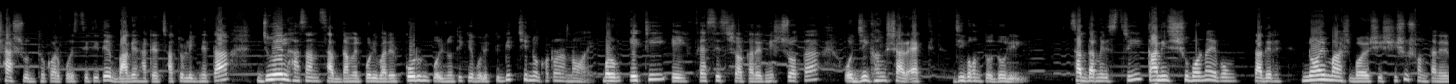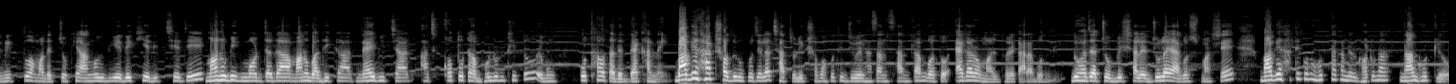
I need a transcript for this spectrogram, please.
শ্বাসরুদ্ধকর পরিস্থিতিতে বাগেরহাটের ছাত্রলীগ নেতা জুয়েল হাসান সাদ্দামের পরিবারের করুণ পরিণতি কেবল একটি বিচ্ছিন্ন ঘটনা নয়, বরং এটি এই ফ্যাসিস্ট সরকারের নিশ্চয়তা ও জিঘাংসার এক জীবন্ত দলিল। সাদ্দামের স্ত্রী কানিজ সুবর্ণা এবং তাদের নয় মাস বয়সী শিশু সন্তানের মৃত্যু আমাদের চোখে আঙুল দিয়ে দেখিয়ে দিচ্ছে যে মানবিক মর্যাদা, মানবাধিকার, ন্যায় বিচার আজ কতটা ভুলুণ্ঠিত এবং কোথাও তাদের দেখা নেই। বাগেরহাট সদর উপজেলা ছাত্রলীগ সভাপতি জুয়েল হাসান সাদ্দাম গত এগারো মাস ধরে কারাবন্দী। দু হাজার চব্বিশ সালের জুলাই আগস্ট মাসে বাগেরহাটে কোনো হত্যাকাণ্ডের ঘটনা না ঘটলেও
